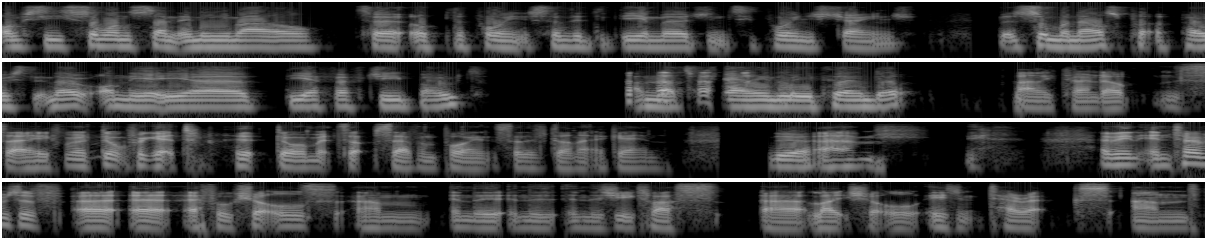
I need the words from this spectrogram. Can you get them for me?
obviously someone sent an email to up the points, so they did the emergency points change. But someone else put a post-it note on the uh, the FFG boat, and that's finally turned up. Finally turned up and say, don't forget to hit Dormitz's up seven points, so they've done it again. Yeah, Um, I mean, in terms of uh, uh, FO shuttles, um, in the in the in the G class uh, light shuttle, Agent Terex and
